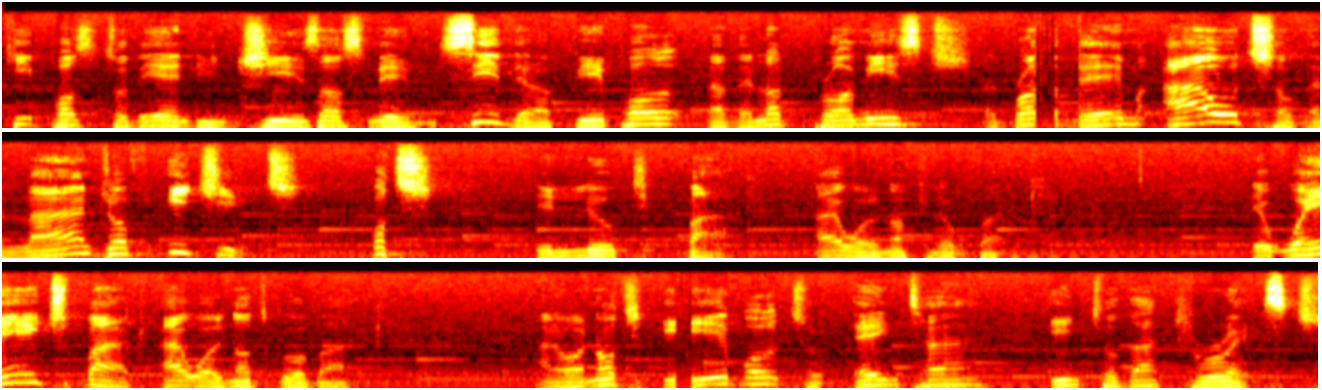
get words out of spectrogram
keep us to the end in Jesus name see there are people that the Lord promised brought them out of the land of Egypt but they looked back. I will not look back. They went back. I will not go back. And I were not able to enter into that rest.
